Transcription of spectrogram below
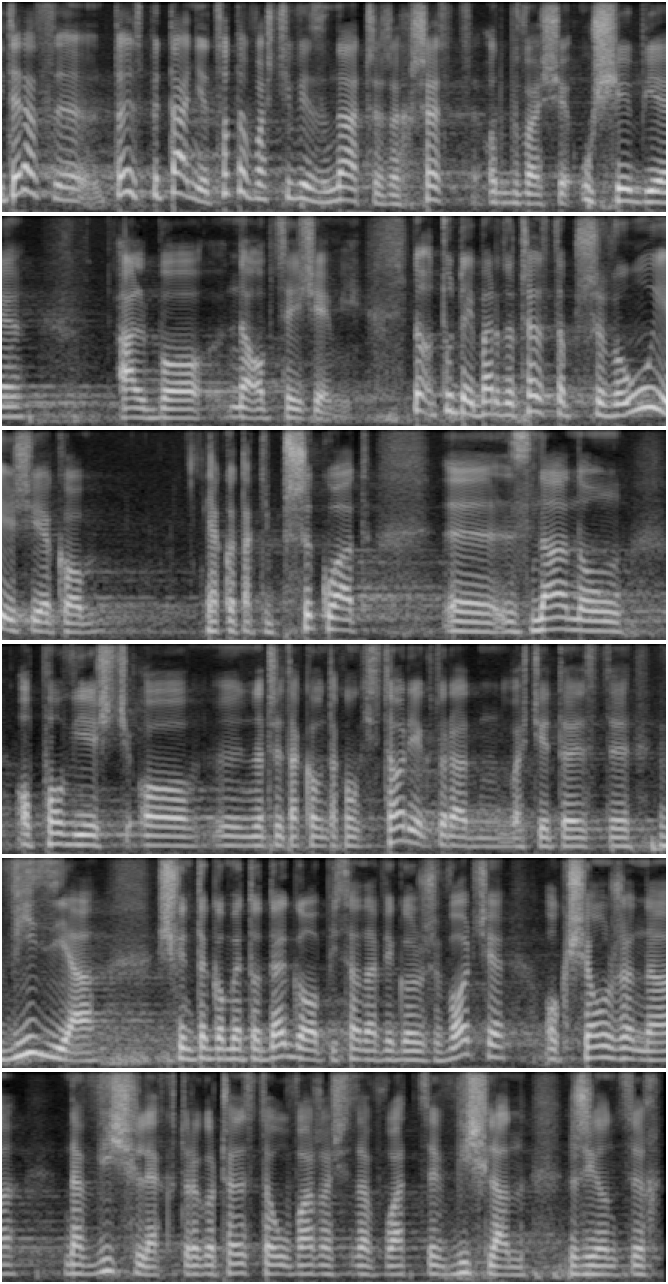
I teraz e, to jest pytanie, co to właściwie znaczy, że chrzest odbywa się u siebie albo na obcej ziemi. No tutaj bardzo często przywołuje się jako, jako taki przykład y, znaną opowieść o, y, znaczy taką, taką historię, która właściwie to jest wizja świętego Metodego opisana w jego żywocie o książę na na Wiśle, którego często uważa się za władcę Wiślan żyjących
